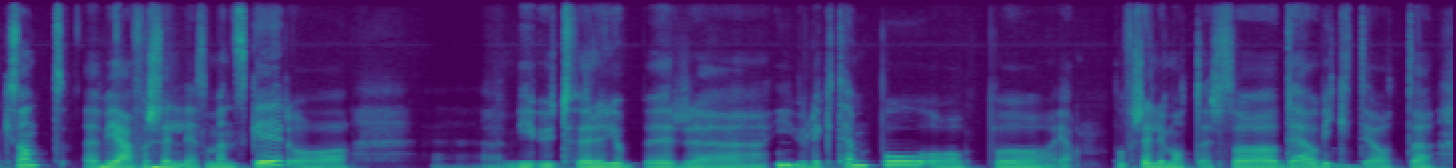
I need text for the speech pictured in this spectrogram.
ikke sant, vi er forskjellige som mennesker, og uh, vi utfører jobber uh, i ulikt tempo og på ja, på forskjellige måter. Så det er jo viktig at uh,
